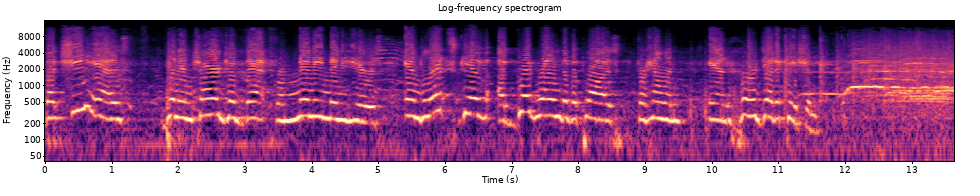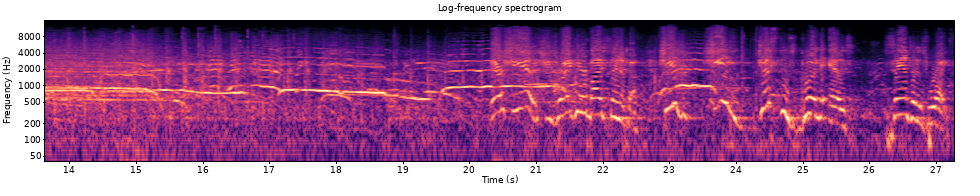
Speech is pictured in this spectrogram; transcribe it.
but she has been in charge of that for many, many years. And let's give a good round of applause for Helen and her dedication. She is. She's right here by Santa. She's, she's just as good as Santa's wife.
